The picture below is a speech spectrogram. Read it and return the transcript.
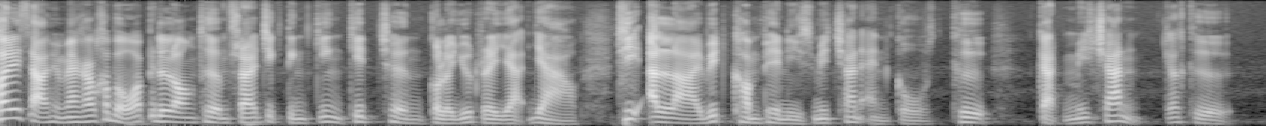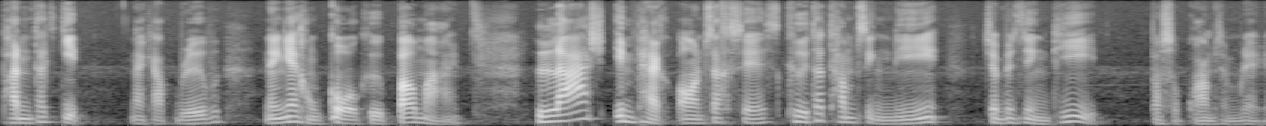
ข้อที่ 3 เห็นไหมครับเขาบอกว่าเป็น long term strategic thinking คิดเชิงกลยุทธ์ระยะยาว ที่ align with company's mission and goals คือกัด mission ก็คือพันธกิจนะครับหรือในแง่ของ goal คือเป้าหมาย large impact on success คือถ้าทำสิ่งนี้จะเป็นสิ่งที่ประสบความสำเร็จ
